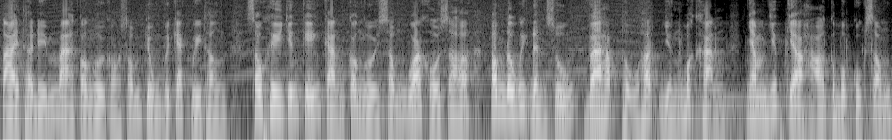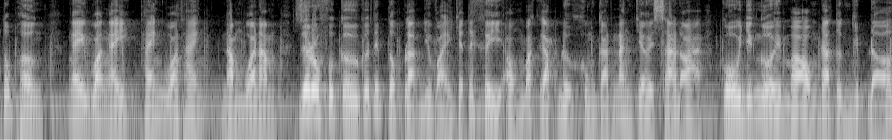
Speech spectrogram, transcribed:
Tại thời điểm mà con người còn sống chung với các vị thần, sau khi chứng kiến cảnh con người sống quá khổ sở, ông đã quyết định xuống và hấp thụ hết những bất hạnh nhằm giúp cho họ có một cuộc sống tốt hơn. Ngày qua ngày, tháng qua tháng, năm qua năm, Zero Fuku có tiếp tục làm như vậy cho tới khi ông bắt gặp được khung cảnh ăn chơi xa đọa của những người mà ông đã từng giúp đỡ.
